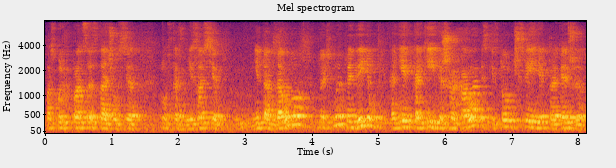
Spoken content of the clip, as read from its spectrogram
поскольку процесс начался, ну, скажем, не совсем не так давно, то есть мы предвидим какие-то шероховатости, в том числе и некоторые, опять же,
